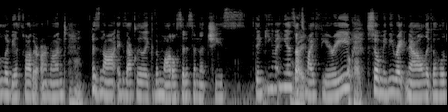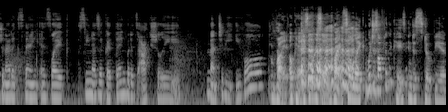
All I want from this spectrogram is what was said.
Olivia's father Armand, Mhm. is not exactly like the model citizen that she's thinking that he is. That's Right. my theory. Okay. So maybe right now, like the whole genetics thing is like seen as a good thing, but it's actually meant to be evil. Right. Okay. I see what you're saying. Right. So, like, which is often the case in dystopian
